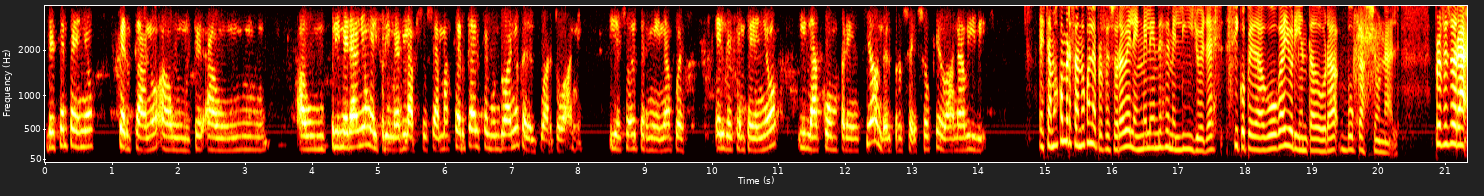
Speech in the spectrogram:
desempeño cercano a un, a un, a un primer año en el primer lapso, o sea, más cerca del segundo año que del cuarto año. Y eso determina pues el desempeño y la comprensión del proceso que van a vivir. Estamos conversando con la profesora Belén Meléndez de Melillo, ella es psicopedagoga y orientadora vocacional. Profesora,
